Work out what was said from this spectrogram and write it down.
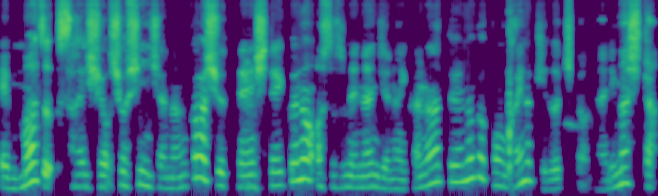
えまず最初、初心者なんかは出店していくのをおすすめなんじゃないかなというのが今回の気づきとなりました。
